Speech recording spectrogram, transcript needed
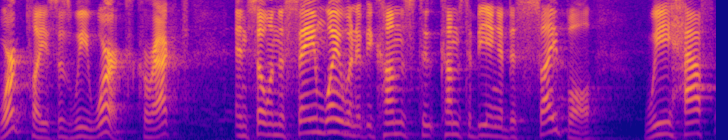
workplaces, we work, correct? And so, in the same way, when it becomes to, comes to being a disciple, we have,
